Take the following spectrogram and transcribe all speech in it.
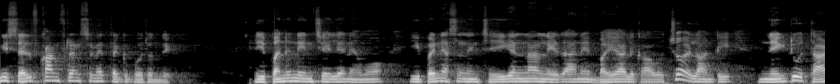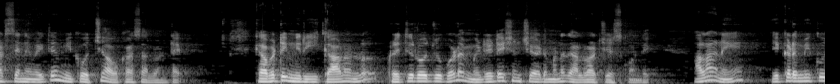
మీ సెల్ఫ్ కాన్ఫిడెన్స్ అనేది తగ్గిపోతుంది. ఈ పని నేను చేయలేనేమో ఈ పని అసలు నేను చేయగలనా లేదా అనే భయాలు కావచ్చు ఇలాంటి నెగిటివ్ థాట్స్ అనేవి అయితే మీకు వచ్చే అవకాశాలు ఉంటాయి. కాబట్టి మీరు ఈ కాలంలో ప్రతిరోజు కూడా మెడిటేషన్ చేయడం అనేది అలవాటు చేసుకోండి. అలానే ఇక్కడ మీకు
